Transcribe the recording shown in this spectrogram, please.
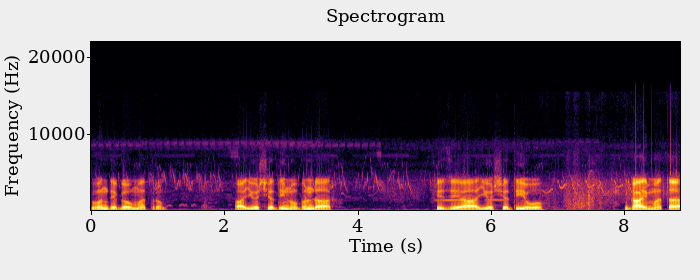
વંદે ગૌ માતરમ આ ઔષધિનો ભંડાર. કે જે આ ઔષધિઓ ગાય માતા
